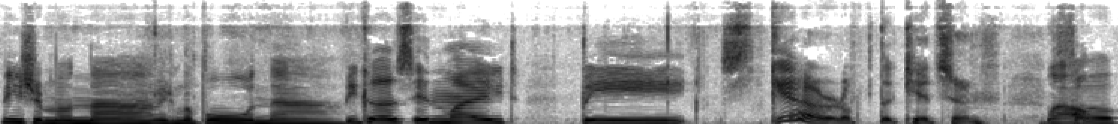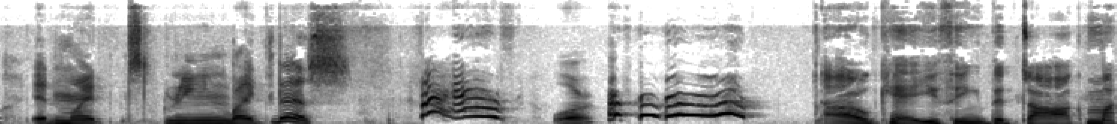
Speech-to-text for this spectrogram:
为什么呢？为什么不呢？ Because it might be scared of the kitten. Well- so it might scream like this. Or Okay, you think the dog, mi-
